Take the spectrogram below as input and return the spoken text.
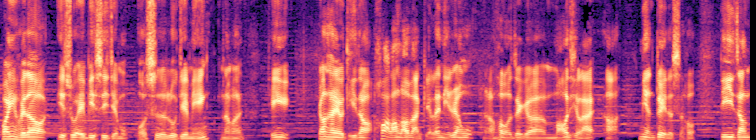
欢迎回到艺术 A B C 节目，我是陆杰明。那么，廷宇刚才有提到画廊老板给了你任务，然后这个毛起来啊，面对的时候，第一张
